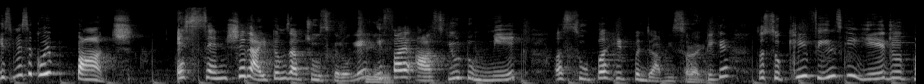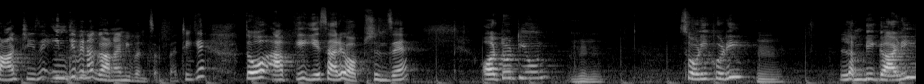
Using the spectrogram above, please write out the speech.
इसमें से कोई पाँच एसेंशियल आइटम्स आप चूज़ करोगे if I ask you to make a super hit Punjabi song. ठीक है? तो सुखी फील्स कि ये जो पाँच चीज़ें इनके बिना गाना नहीं बन सकता ठीक है? तो आपके ये सारे ऑप्शन हैं। ऑटो ट्यून सोनी कुड़ी लंबी गाड़ी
